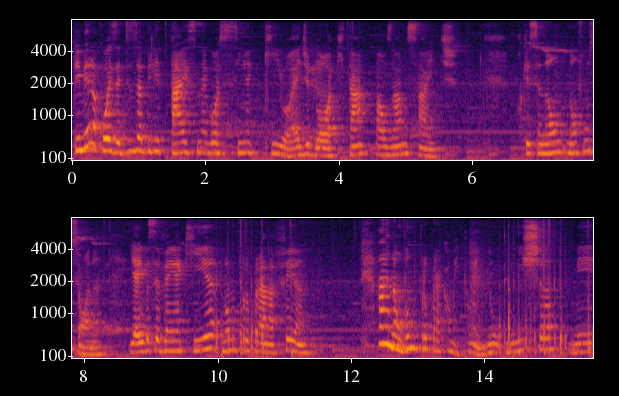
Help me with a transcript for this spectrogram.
Primeira coisa é desabilitar esse negocinho aqui, ó, Adblock, tá? Pausar no site. Porque senão não funciona. E aí você vem aqui, vamos procurar na Fê? Ah, não, vamos procurar, calma aí, calma aí. No Misha, me,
